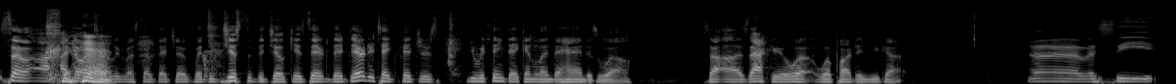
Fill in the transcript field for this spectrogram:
So I, I know I totally messed up that joke, but the gist of the joke is they're they're there to take pictures. You would think they can lend a hand as well. So uh, Zachary, what what part do you got? Uh, let's see.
